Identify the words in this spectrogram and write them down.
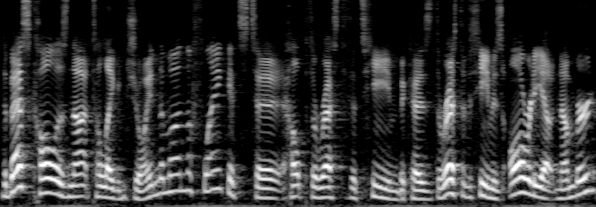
the best call is not to like join them on the flank. It's to help the rest of the team because the rest of the team is already outnumbered.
